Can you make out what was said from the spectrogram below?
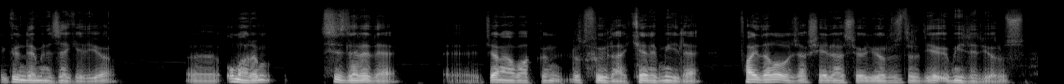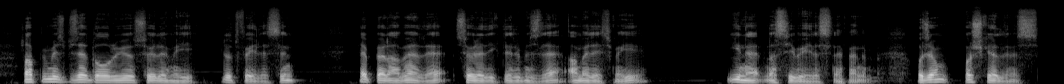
gündeminize geliyor. Ee, umarım sizlere de e, Cenab-ı Hakk'ın lütfuyla, keremiyle faydalı olacak şeyler söylüyoruzdur diye ümit ediyoruz. Rabbimiz bize doğruyu söylemeyi lütfeylesin. Hep beraber de söylediklerimizle amel etmeyi yine nasip eylesin efendim. Hocam hoş geldiniz.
